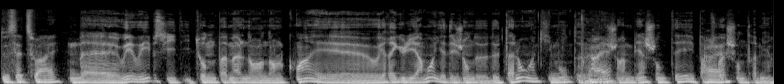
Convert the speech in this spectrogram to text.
de cette soirée. Ben oui, oui, parce qu'ils ils tournent pas mal dans, dans le coin et euh, oui, régulièrement il y a des gens de, de talent hein, qui montent. Ouais. Les gens aiment bien chanter et parfois Ouais. chantent très bien.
